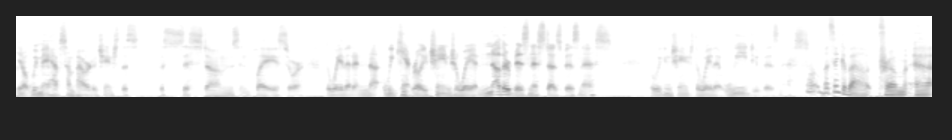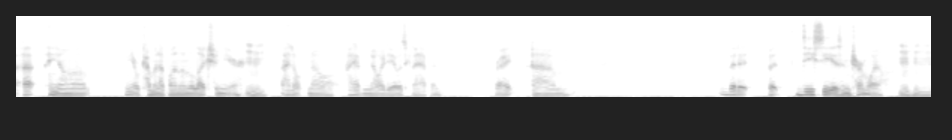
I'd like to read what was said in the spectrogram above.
you know we may have some power to change this the systems in place or the way that an- we can't really change a way another business does business but we can change the way that we do business well but think about from uh, uh, you know you know coming up on an election year mm-hmm. i don't know i have no idea what's going to happen right um, but it but DC is in turmoil. Mm-hmm.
